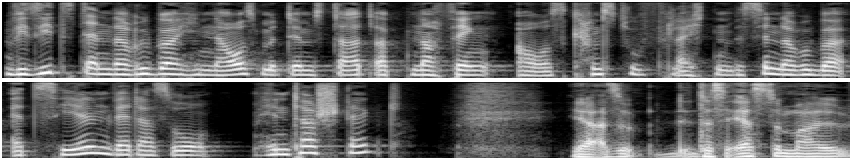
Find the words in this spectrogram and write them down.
Wie sieht's denn darüber hinaus mit dem Startup Nothing aus? Kannst du vielleicht ein bisschen darüber erzählen, wer da so hintersteckt? Ja, also das erste Mal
